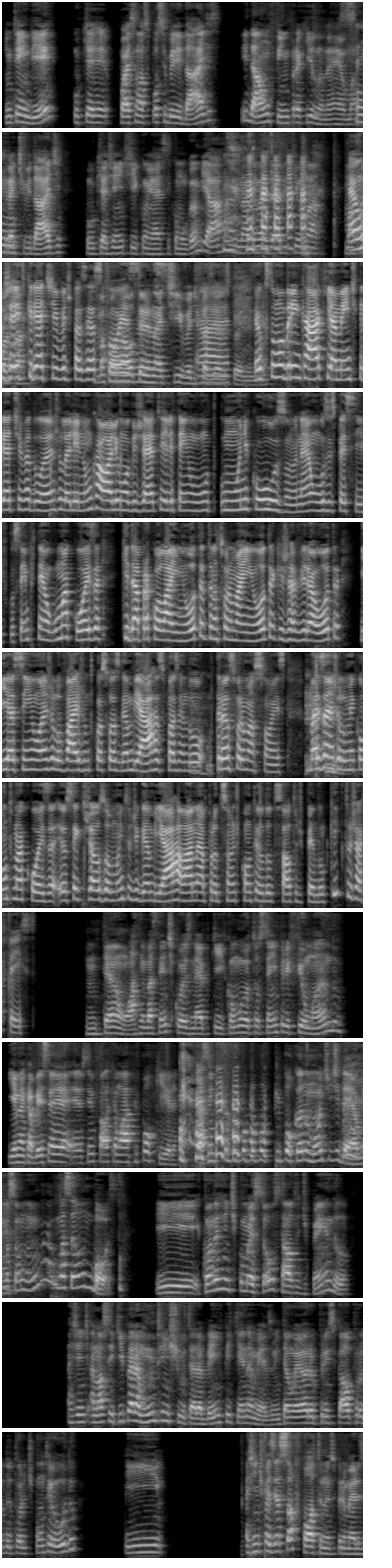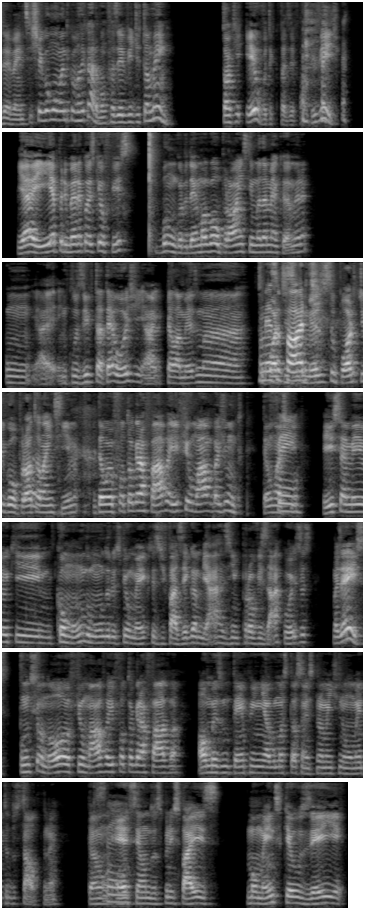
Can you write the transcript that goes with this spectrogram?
entender o que, quais são as possibilidades e dar um fim para aquilo, né? Uma Sim. criatividade, o que a gente conhece como gambiarra, nada mais é do que uma, uma é um forma, jeito criativo de fazer as uma forma coisas. alternativa de fazer É. as coisas. Eu né? costumo brincar que a mente criativa do Ângelo, ele nunca olha um objeto e ele tem um, um único uso, né? Um uso específico. Sempre tem alguma coisa que dá pra colar em outra, transformar em outra, que já vira outra, e assim o Ângelo vai junto com as suas gambiarras fazendo transformações. Mas Ângelo, me conta uma coisa, eu sei que tu já usou muito de gambiarra lá na produção de conteúdo do Salto de Pêndulo. O que que tu já fez? Então, lá tem bastante coisa, né? Porque como eu tô sempre filmando, e a minha cabeça é, eu sempre falo que é uma pipoqueira. Tá sempre pipocando um monte de ideia. Algumas são algumas são boas. E quando a gente começou o salto de pêndulo, a, gente, a nossa equipe era muito enxuta, era bem pequena mesmo. Então eu era o principal produtor de conteúdo e a gente fazia só foto nos primeiros eventos. E chegou um momento que eu falei, cara, vamos fazer vídeo também. Só que eu vou ter que fazer foto e vídeo. e aí a primeira coisa que eu fiz, bum, grudei uma GoPro em cima da minha câmera. Com, inclusive tá até hoje aquela mesma O mesmo suporte, suporte. mesmo suporte de GoPro tá lá em cima. Então eu fotografava e filmava junto. Então acho Sim. que isso é meio que comum do mundo dos filmmakers, de fazer gambiarras, de improvisar coisas. Mas é isso. Funcionou, eu filmava e fotografava ao mesmo tempo em algumas situações, principalmente no momento do salto, né? Então, Sim. esse é um dos principais momentos que eu usei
